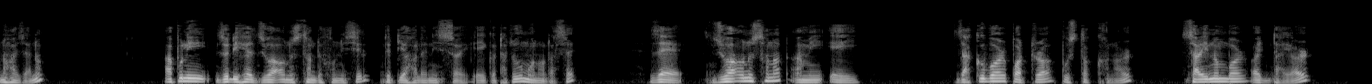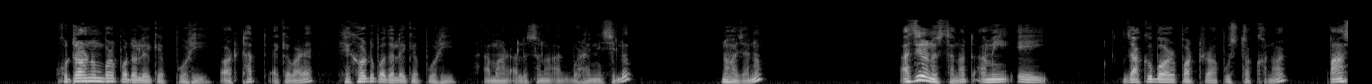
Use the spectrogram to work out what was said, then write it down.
নহয় জানো? আপুনি যদিহে যোৱা অনুষ্ঠানটো শুনিছিল তেতিয়াহ'লে নিশ্চয় এই কথাটোও মনত আছে যে যোৱা অনুষ্ঠানত আমি এই জাকুবৰ পত্ৰ পুস্তকখনৰ চাৰি নম্বৰ অধ্যায়ৰ সোতৰ নম্বৰ পদলৈকে পঢ়ি অৰ্থাৎ একেবাৰে শেষৰটো পদলৈকে পঢ়ি আমাৰ আলোচনা আগবঢ়াই নিছিলো। নহয় জানো? আজিৰ অনুষ্ঠানত আমি এই জাকুবৰ পত্ৰ পুস্তকখনৰ পাঁচ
